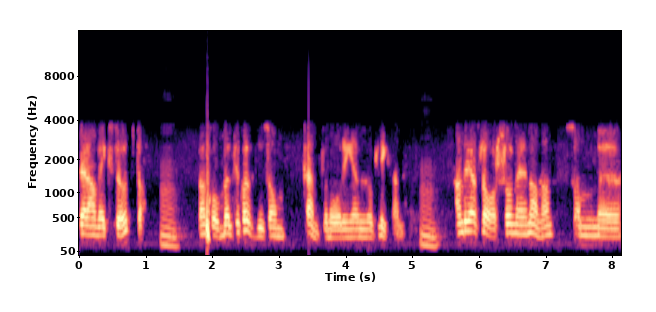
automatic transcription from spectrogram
där han växte upp då. Mm. Han kom väl till Skövde som 15-åring eller något liknande. Mm. Andreas Larsson är en annan som eh,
